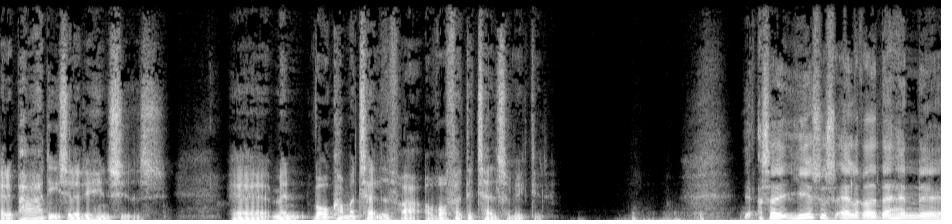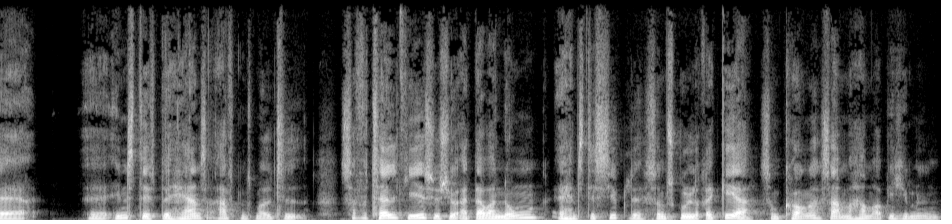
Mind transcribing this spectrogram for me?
er det paradis eller er det hensides? Øh, men hvor kommer tallet fra, og hvorfor er det tal så vigtigt? Ja, altså Jesus allerede da han øh, øh, indstiftede Herrens aftensmåltid, så fortalte Jesus jo, at der var nogen af hans disciple, som skulle regere som konger sammen med ham op i himlen.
